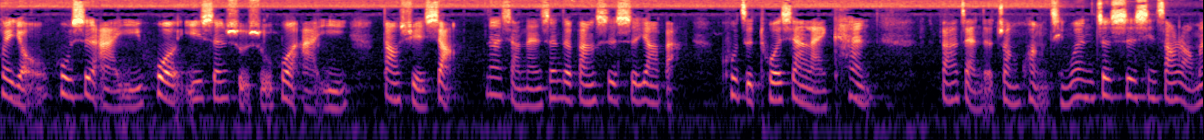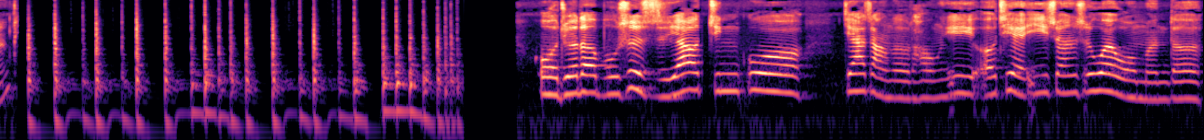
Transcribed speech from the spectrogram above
会有护士阿姨或医生叔叔或阿姨到学校。那小男生的方式是要把裤子脱下来看发展的状况，请问这是性骚扰吗？我觉得不是，只要经过家长的同意，而且医生是为我们的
